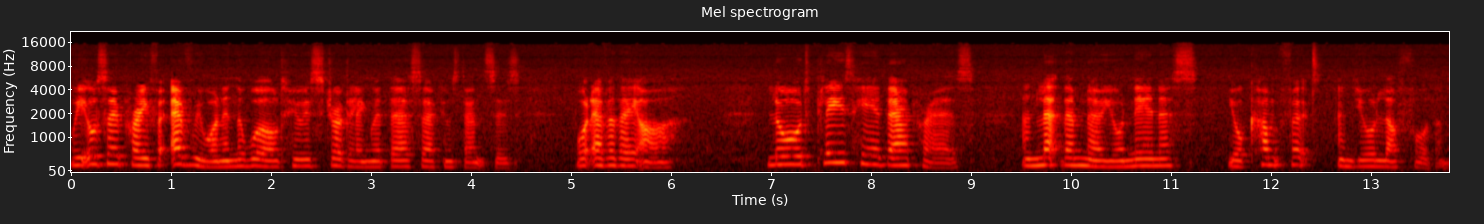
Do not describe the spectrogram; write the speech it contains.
We also pray for everyone in the world who is struggling with their circumstances, whatever they are. Lord, please hear their prayers and let them know your nearness, your comfort, and your love for them.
